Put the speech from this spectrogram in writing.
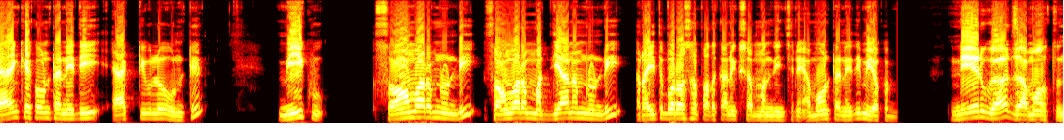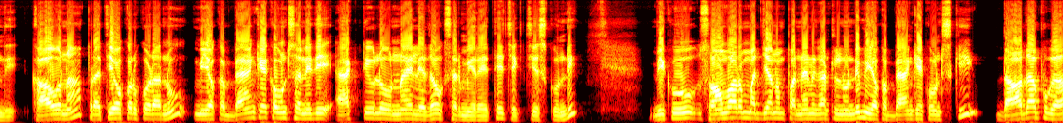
బ్యాంక్ అకౌంట్ అనేది యాక్టివ్లో ఉంటే మీకు సోమవారం నుండి సోమవారం మధ్యాహ్నం నుండి రైతు భరోసా పథకానికి సంబంధించిన అమౌంట్ అనేది మీ యొక్క నేరుగా జమ అవుతుంది. కావున ప్రతి ఒక్కరు కూడాను మీ యొక్క బ్యాంక్ అకౌంట్స్ అనేది యాక్టివ్లో ఉన్నాయో లేదో ఒకసారి మీరైతే చెక్ చేసుకోండి. మీకు సోమవారం మధ్యాహ్నం పన్నెండు గంటల నుండి మీ యొక్క బ్యాంక్ అకౌంట్స్కి దాదాపుగా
